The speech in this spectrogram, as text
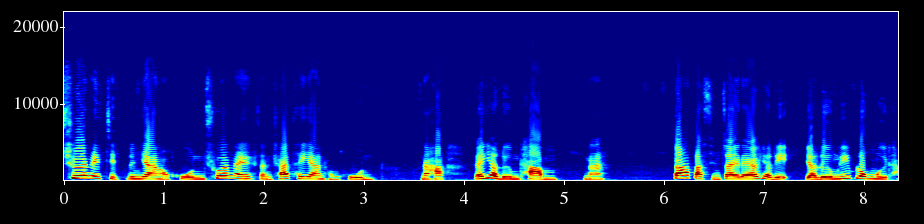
เชื่อในจิตวิญญาณของคุณ เชื่อในสัญชาตญาณของคุณนะคะ และอย่าลืมทำนะกล้าตัดสินใจแล้วอย่าอย่าลืมรีบลงมือท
